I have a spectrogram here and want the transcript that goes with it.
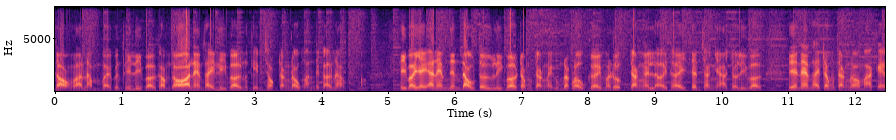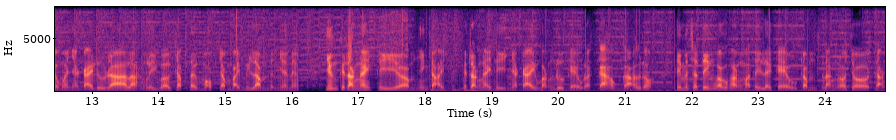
đòn là nằm về bên phía liver không? Đó anh em thấy liver nó kiểm soát trận đấu mạnh tới cỡ nào? Đó. thì bởi vậy anh em nên đầu tư liver trong trận này cũng rất là ok mà được trận này lợi thế trên sân nhà cho liver. Thì anh em thấy trong trận đó mã kèo mà nhà cái đưa ra là thằng liver chấp tới 1.75 được nha anh em. Nhưng cái trận này thì uh, hiện tại cái trận này thì nhà cái vẫn đưa kèo là cao cỡ đó. Thì mình sẽ tiến vào cái phần mà tỷ lệ kèo trong cái trận đó cho trận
